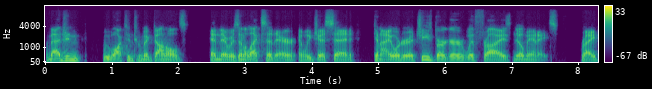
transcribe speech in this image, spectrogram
imagine we walked into a McDonald's and there was an Alexa there and we just said, "Can I order a cheeseburger with fries, no mayonnaise?" Right?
